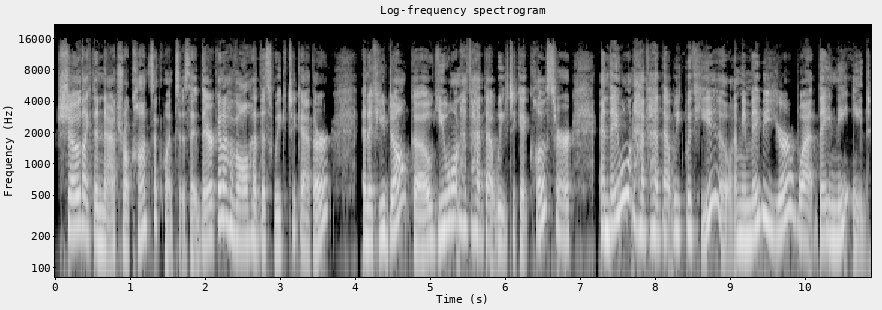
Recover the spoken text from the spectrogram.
show like the natural consequences that they're going to have all had this week together. And if you don't go, you won't have had that week to get closer and they won't have had that week with you. I mean, maybe you're what they need.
